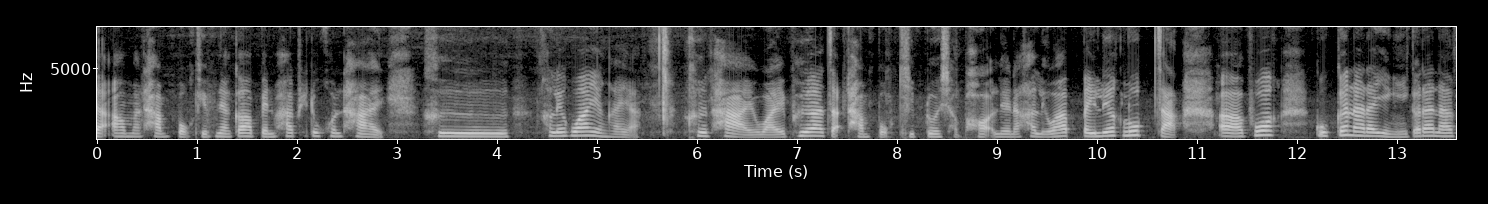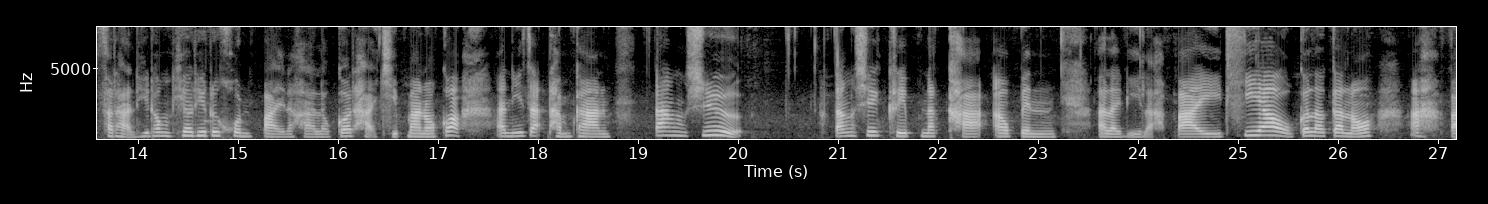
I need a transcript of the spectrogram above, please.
จะเอามาทำปกคลิปเนี่ยก็เป็นภาพที่ทุกคนถ่าย คือเขาเรียกว่ายังไงอะคือถ่ายไว้เพื่อจะทำปกคลิปโดยเฉพาะเลยนะคะ หรือว่าไปเลือกรูปจากเอ่อพวก Google อะไรอย่างนี้ก็ได้นะ สถานที่ท่องเที่ยวที่ทุกคนไปนะคะ แล้วก็ถ่ายคลิปมาเนาะก็อันนี้จะทำการ ตั้งชื่อ ตั้งชื่อคลิปนะคะ เอาเป็นอะไรดีล่ะ ไปเที่ยวก็แล้วกันเนาะอะไป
